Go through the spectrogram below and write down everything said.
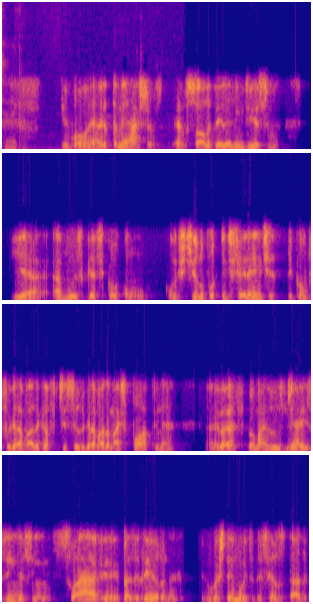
Que legal. Que bom, é, eu também acho. É, o solo dele é lindíssimo e a, a música ficou com, com um estilo um pouquinho diferente de como foi gravada, que ela tinha sido gravada mais pop, né? Agora ficou mais um jazzinho, assim, suave, brasileiro, né? Eu gostei muito desse resultado.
